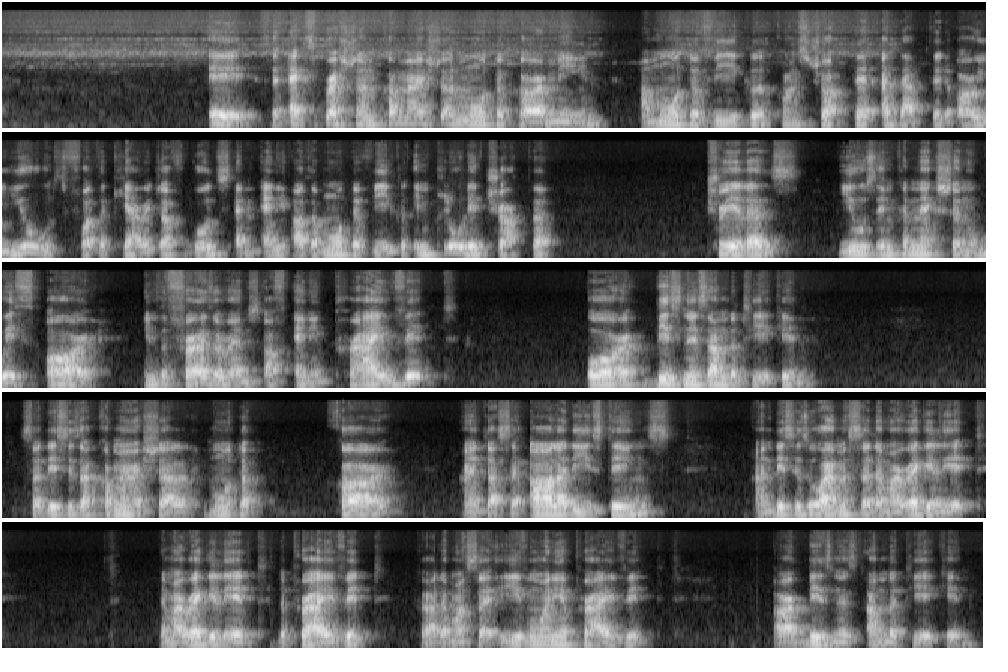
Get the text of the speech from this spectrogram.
A, the expression commercial motor car mean a motor vehicle constructed, adapted, or used for the carriage of goods and any other motor vehicle, including tractor, trailers, used in connection with or in the furtherance of any private or business undertaking. So this is a commercial motor car, and I say all of these things, and this is why I said them I regulate. Them I regulate the private, because them I say even when you're private or business undertaking,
